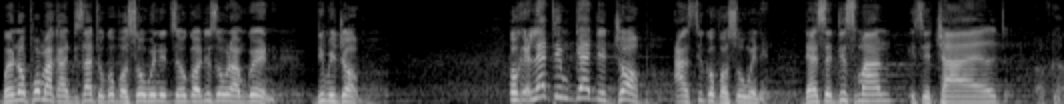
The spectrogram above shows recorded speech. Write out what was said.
But you know, poor man can decide to go for soul winning, say, oh God, this is where I'm going. Give me job. Okay, let him get the job and still go for soul winning. They say, this man is a child of God.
